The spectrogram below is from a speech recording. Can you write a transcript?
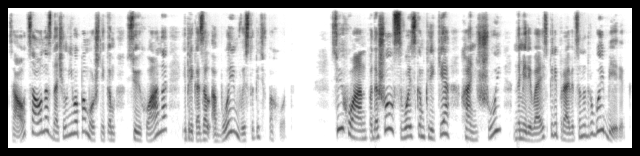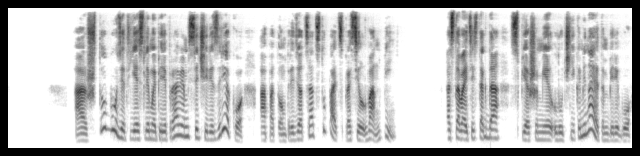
Цао-Цао назначил его помощником Сюйхуана и приказал обоим выступить в поход. Сюйхуан подошел с войском к реке Ханьшуй, намереваясь переправиться на другой берег. «А что будет, если мы переправимся через реку, а потом придется отступать?» — спросил Ван Пинь. «Оставайтесь тогда с пешими лучниками на этом берегу,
